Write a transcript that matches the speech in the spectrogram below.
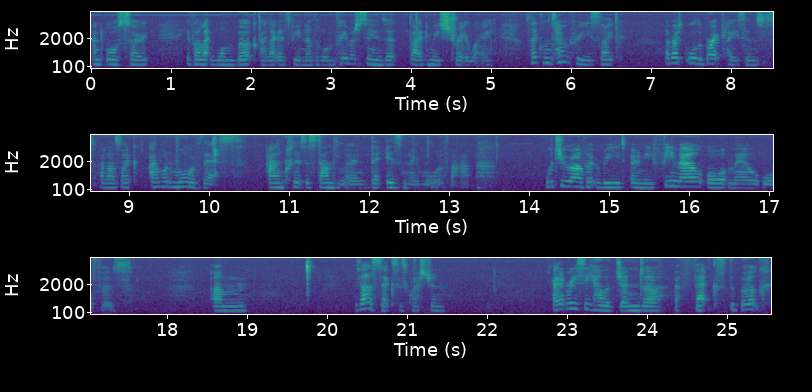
And also, if I like one book, I like there to be another one, pretty much the same it, that I can read straight away. It's like contemporaries, like, I read all the Bright Places and I was like, I want more of this. And because it's a standalone, there is no more of that. Would you rather read only female or male authors? Um, is that a sexist question? I don't really see how the gender affects the book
